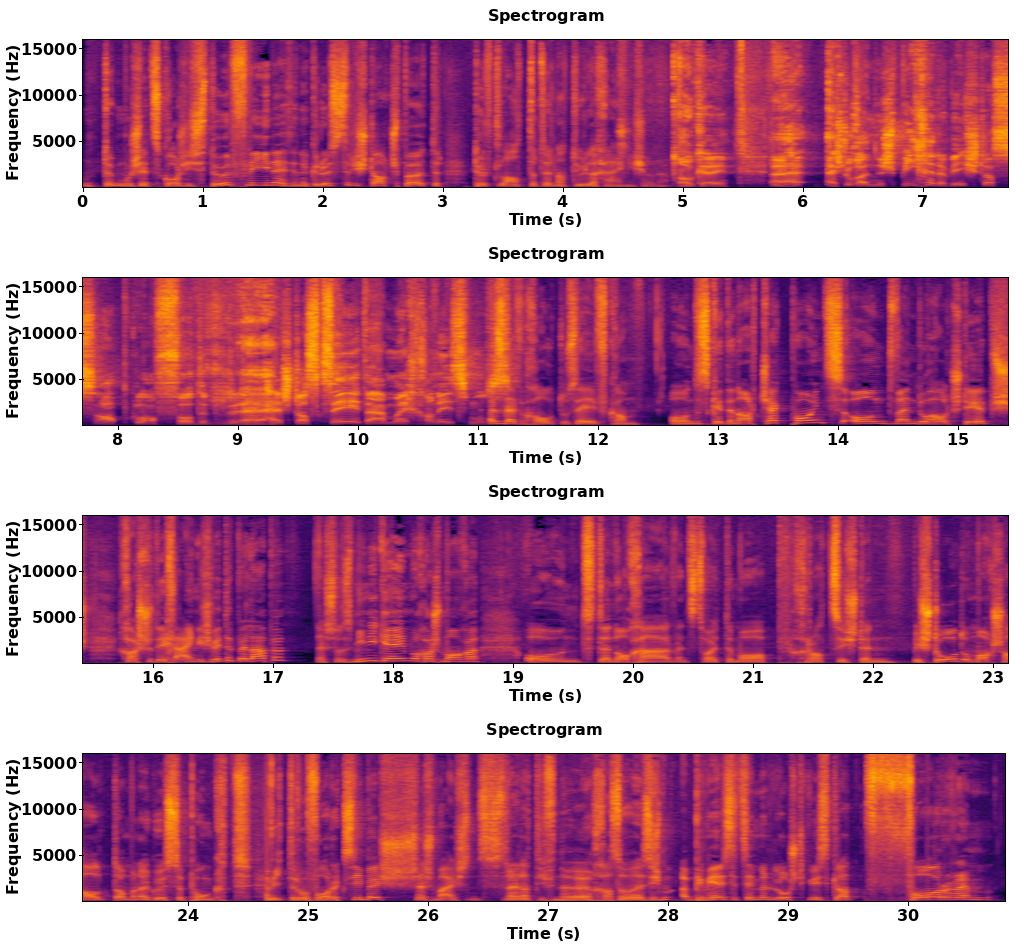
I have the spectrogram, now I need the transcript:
und dann musst du jetzt gehst ins Dörfli rein, in eine größere Stadt später. Dort lattert er natürlich einig, oder? Okay. Äh, hast du können speichern? Wie ist das abgelaufen? Oder äh, hast du das gesehen, diesen Mechanismus? Es ist einfach Autosave gehabt. Und es gibt eine Art Checkpoints und wenn du halt stirbst, kannst du dich einig wiederbeleben. Das ist so das Minigame, das du machen kannst. Und dann nachher, wenn du das zweite Mal abkratzt, dann bist du tot und machst halt an einem gewissen Punkt weiter, wo du vorher warst. Das ist meistens relativ nah. Also es ist, bei mir ist es jetzt immer lustig, wie es gerade vor dem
